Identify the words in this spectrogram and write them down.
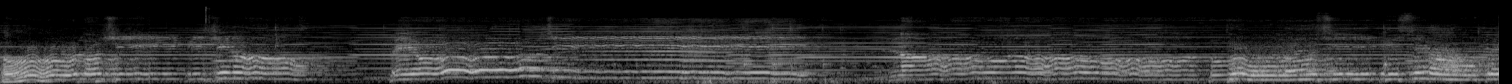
হল শ্রীকৃষ্ণ প্রেয়সী না তুল শ্রীকৃষ্ণ প্রে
